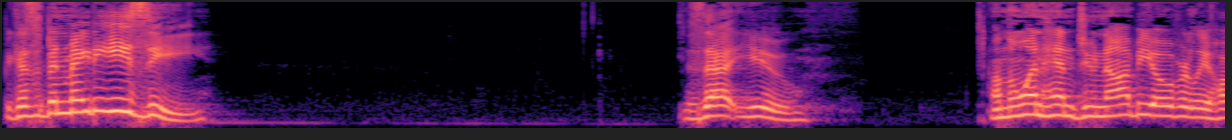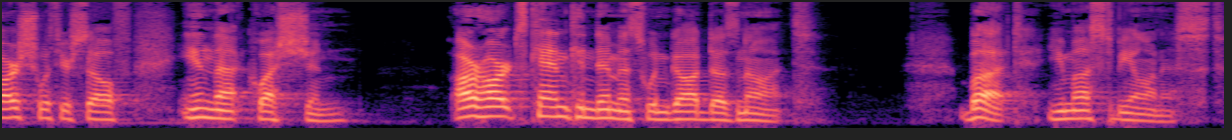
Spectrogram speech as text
Because it's been made easy. Is that you? On the one hand, do not be overly harsh with yourself in that question. Our hearts can condemn us when God does not. But you must be honest.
